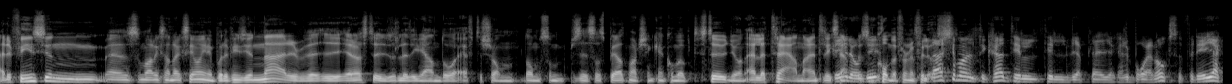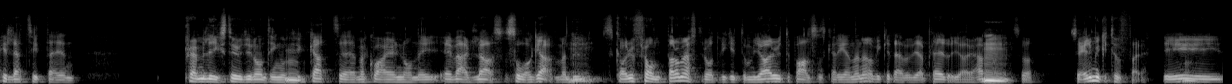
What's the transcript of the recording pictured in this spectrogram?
Ja, det finns ju en, eh, som Alexander Axén var inne på, det finns ju en nerv i era studios lite grann då eftersom de som precis har spelat matchen kan komma upp till studion. Eller tränaren till exempel då- som det- kommer från en Där förlust. ska man ha lite cred till, till Viaplay och kanske Bojan också. För det är jäkligt lätt att sitta i en Premier League-studio någonting och tycka att eh, Maguire någon är, är värdelös och såga. Men du, ska du fronta dem efteråt, vilket de gör ute på allsvenska arenorna och vilket även Viaplay då gör det här fallet, så, så är det mycket tuffare. Det är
